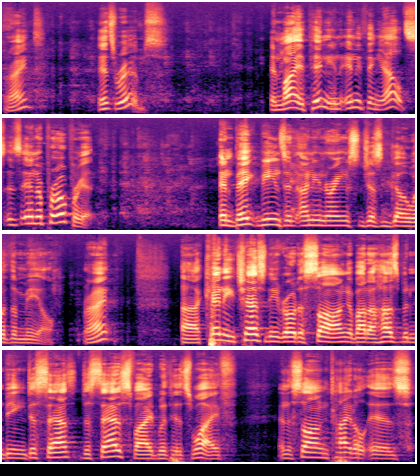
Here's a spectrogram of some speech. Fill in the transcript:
right? It's ribs. In my opinion, anything else is inappropriate. And baked beans and onion rings just go with the meal, right? Uh, Kenny Chesney wrote a song about a husband being dissatisfied with his wife, and the song title is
